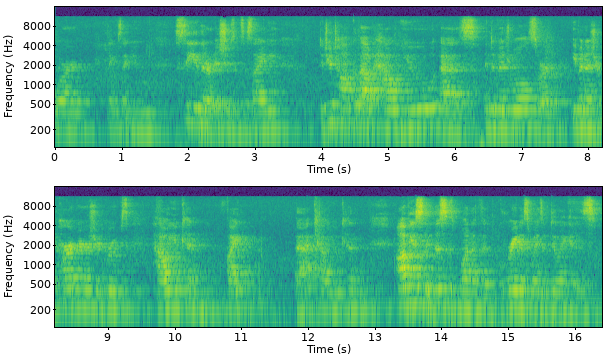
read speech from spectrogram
for, things that you see that are issues in society, did you talk about how you as individuals or even as your partners, your groups, how you can fight back, how you can, obviously this is one of the greatest ways of doing it is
